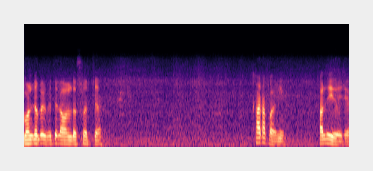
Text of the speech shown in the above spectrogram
মণ্ডপের ভেতরে অন্ধসজ্জা। খারাপ হয়নি, ভালোই হয়েছে।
